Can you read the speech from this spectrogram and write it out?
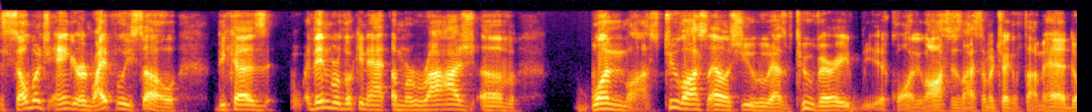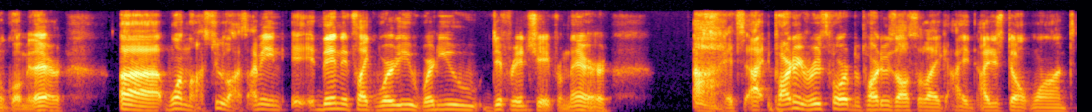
so much anger and rightfully so because then we're looking at a mirage of one loss, two loss to LSU, who has two very uh, quality losses. Last time I checked off the top of my head, don't quote me there. Uh, one loss, two loss. I mean, it, then it's like where do you where do you differentiate from there? Ah, it's I, part of me roots for it, but part of me is also like I I just don't want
